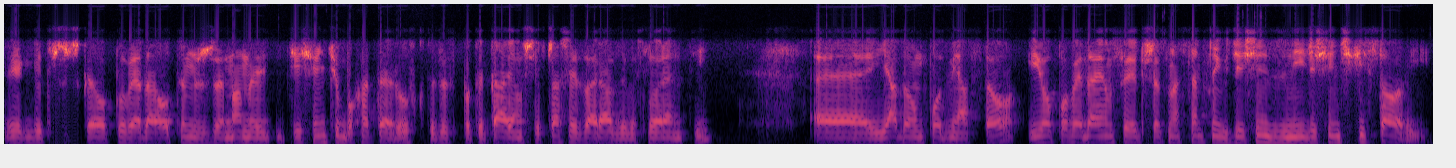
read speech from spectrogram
jakby troszeczkę opowiada o tym, że mamy 10 bohaterów, którzy spotykają się w czasie zarazy we Florencji, e, jadą pod miasto i opowiadają sobie przez następnych 10 dni 10 historii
